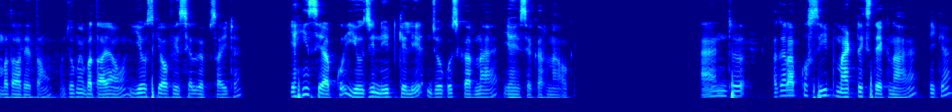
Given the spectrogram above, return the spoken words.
बता देता हूँ। जो मैं बताया हूँ, ये उसकी ऑफिशियल वेबसाइट है। यहीं से आपको यूजी नीट के लिए जो कुछ करना है, यहीं से करना, ओके। एंड अगर आपको सीट मैट्रिक्स देखना है, ठीक है,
